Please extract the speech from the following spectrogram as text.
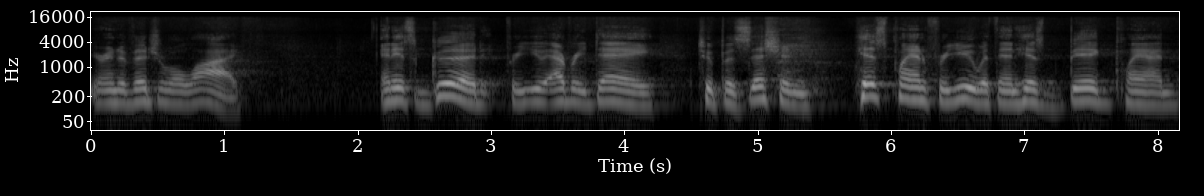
your individual life. And it's good for you every day to position His plan for you within His big plan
